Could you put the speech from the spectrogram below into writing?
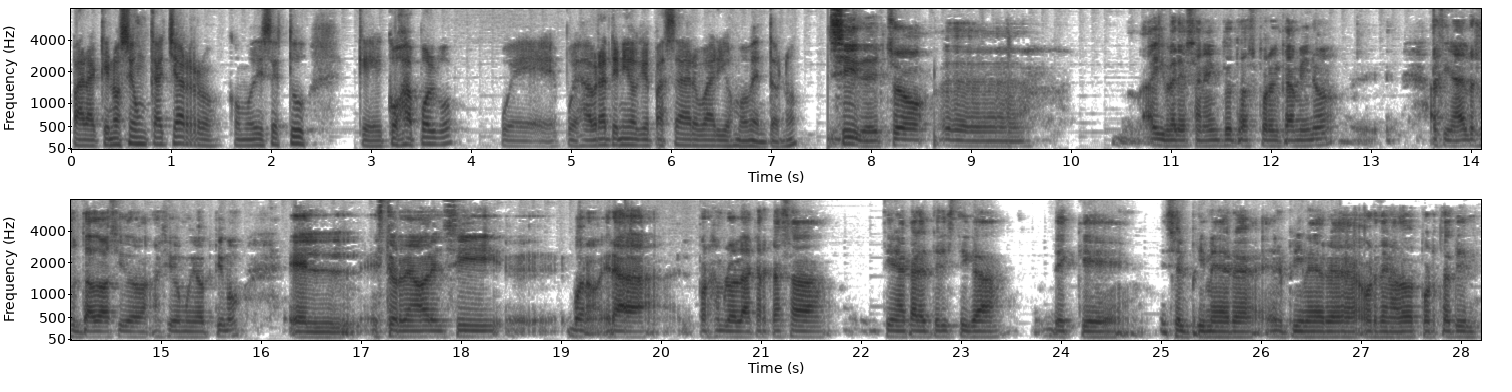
para que no sea un cacharro, como dices tú, que coja polvo, pues, pues habrá tenido que pasar varios momentos, ¿no? Sí, de hecho, eh, hay varias anécdotas por el camino. Eh, al final el resultado ha sido, ha sido muy óptimo. El, este ordenador en sí, eh, bueno, era, por ejemplo, la carcasa tiene la característica de que es el primer, el primer ordenador portátil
